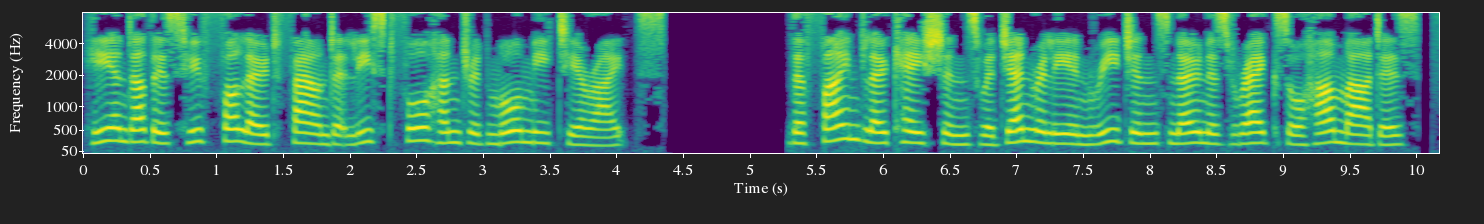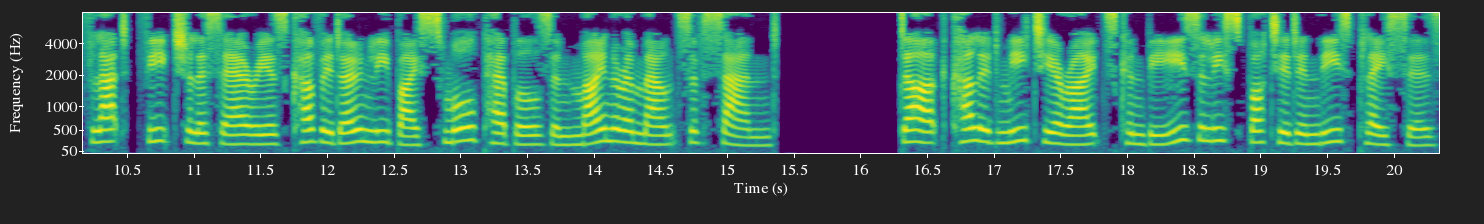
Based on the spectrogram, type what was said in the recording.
he and others who followed found at least 400 more meteorites. The find locations were generally in regions known as regs or hamadas, flat, featureless areas covered only by small pebbles and minor amounts of sand. Dark-colored meteorites can be easily spotted in these places.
